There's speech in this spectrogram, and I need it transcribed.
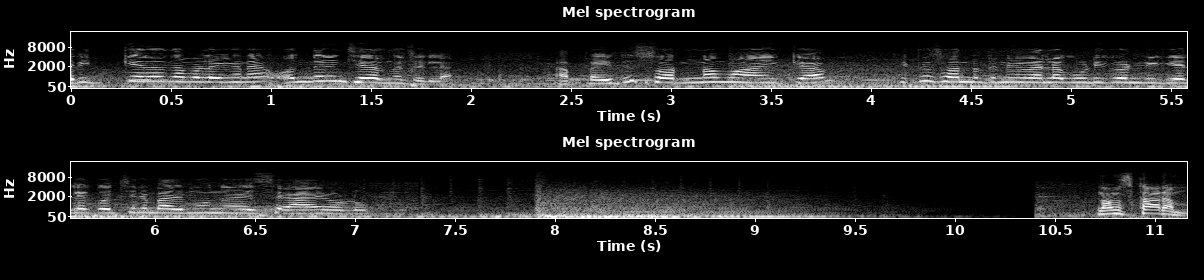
ഒരിക്കലും നമ്മളിങ്ങനെ ഒന്നിനും ചേർന്നിട്ടില്ല. അപ്പം ഇത് സ്വർണം വാങ്ങിക്കാം. ഇപ്പം സ്വർണത്തിന് വില കൂടിക്കൊണ്ടിരിക്കുകയല്ലേ? കൊച്ചിന് പതിമൂന്ന് വയസ്സേ ആയുള്ളൂ. നമസ്കാരം.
